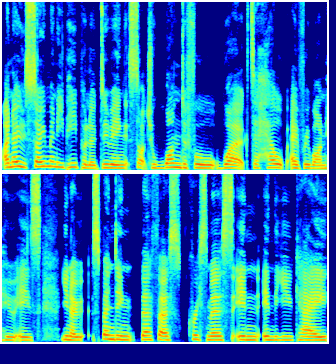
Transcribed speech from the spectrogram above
I know so many people are doing such wonderful work to help everyone who is, you know, spending their first Christmas in in the UK,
